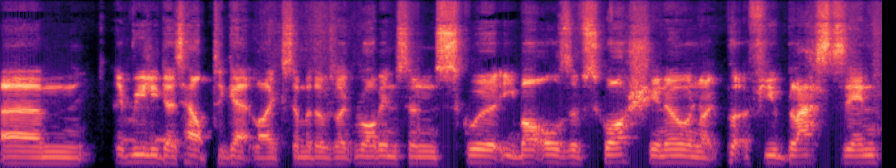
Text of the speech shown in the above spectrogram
Um, it really does help to get like some of those like Robinson squirty bottles of squash, you know, and like put a few blasts in.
